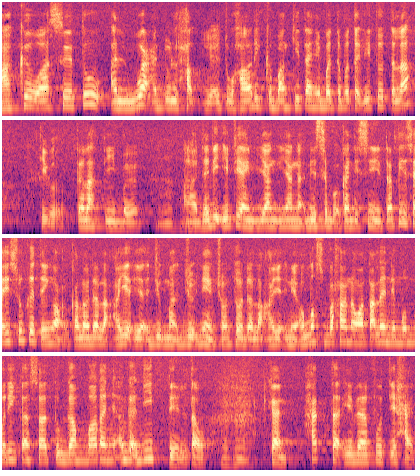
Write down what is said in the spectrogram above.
maka masa tu al-wa'dul haq iaitu hari kebangkitan yang betul-betul itu telah Tiba. telah tiba. Mm-hmm. Uh, jadi itu yang yang yang nak disebutkan di sini. Tapi saya suka tengok kalau dalam ayat Ya'juj Ma'juj ni, contoh dalam ayat ni Allah Subhanahu Wa Taala dia memberikan satu gambaran yang agak detail tau. Mm-hmm. Kan? Hatta idza futihat.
